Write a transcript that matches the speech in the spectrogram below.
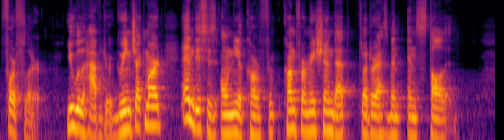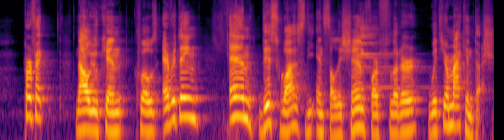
for Flutter. You will have your green check mark, and this is only a conf confirmation that Flutter has been installed. Perfect. Now you can close everything, and this was the installation for Flutter with your Macintosh.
